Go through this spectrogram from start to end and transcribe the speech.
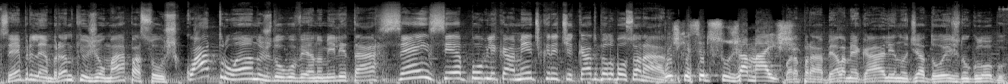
Sempre lembrando que o Gilmar passou os quatro anos do governo militar sem ser publicamente criticado pelo Bolsonaro. Vou esquecer disso jamais. Bora pra Bela Megali no dia 2 no Globo.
